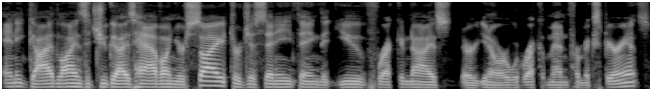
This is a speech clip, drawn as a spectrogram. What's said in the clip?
any guidelines that you guys have on your site, or just anything that you've recognized, or you know, or would recommend from experience?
